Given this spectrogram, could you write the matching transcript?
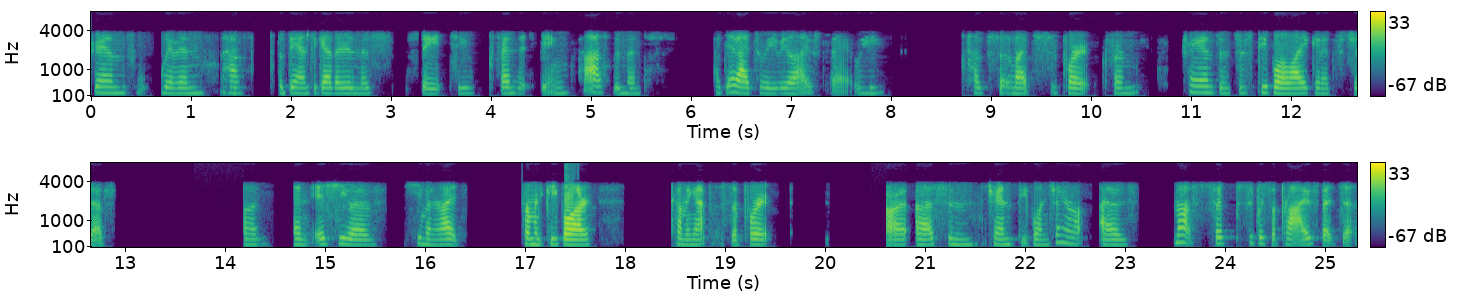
trans women have the band together in this state to prevent it being passed. And then I did actually realize that we have so much support from trans and cis people alike, and it's just a, an issue of human rights. So many people are coming out to support uh, us and trans people in general. I was not su- super surprised, but just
